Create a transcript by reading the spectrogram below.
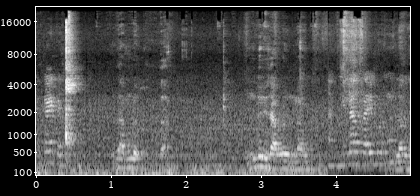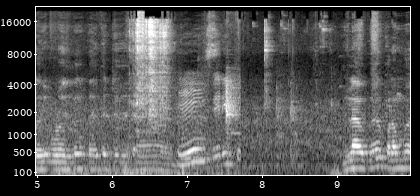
வெங்காய பச்சடி. இது அம்மளு இந்த முந்திரி சாப்பிட நிலாவுக்கு நிலா கறி போடுங்க நிலா கறி போடும் இது கறி தட்டு நிலாவுக்கு குழம்பு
